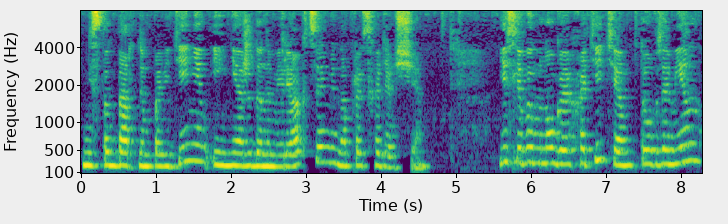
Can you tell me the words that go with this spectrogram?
нестандартным поведением и неожиданными реакциями на происходящее. Если вы многое хотите, то взамен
